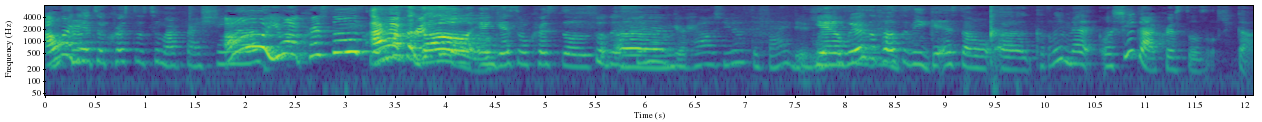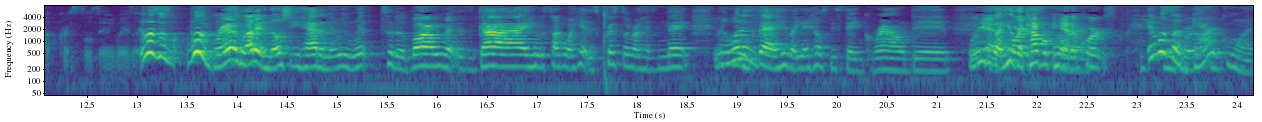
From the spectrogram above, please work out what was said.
I want to get into crystals to my friend Sheena. Oh, you want crystals? I have to crystals. go and get some crystals. so the center um, of your house, you have to find it. Yeah, we're supposed to be getting some uh cause we met well she got crystals. She got crystals anyways. It was just it was random. I didn't know she had it. And then we went to the bar, we met this guy, he was talking about he had this crystal around his neck. And what is that? He's like, yeah, it helps me stay grounded. Well, he's like he's quartz. Capricorn. He had a quartz. It was a dark one.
